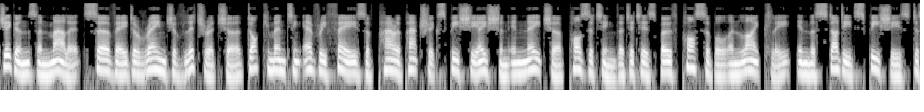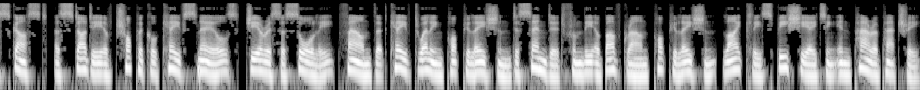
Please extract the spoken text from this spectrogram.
Jiggins and Mallet surveyed a range of literature documenting every phase of parapatric speciation in nature positing that it is both possible and likely. In the studied species discussed, a study of tropical cave snails found that cave-dwelling population descended from the above-ground population, likely speciating in parapatry.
